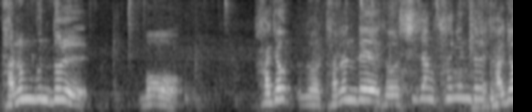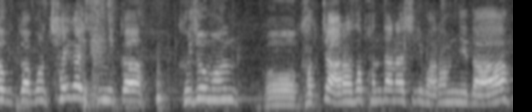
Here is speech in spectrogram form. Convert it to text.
다른 분들 뭐 가격 어, 다른데 그 시장 상인들 가격하고는 차이가 있으니까 그 점은 어, 각자 알아서 판단하시기 바랍니다.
